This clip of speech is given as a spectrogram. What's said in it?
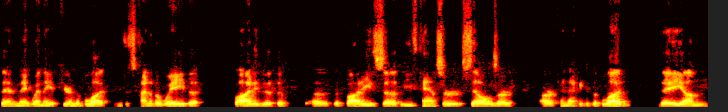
than they, when they appear in the blood. It's kind of the way the body, the the, uh, the body's uh, these cancer cells are are connected to the blood. They um,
